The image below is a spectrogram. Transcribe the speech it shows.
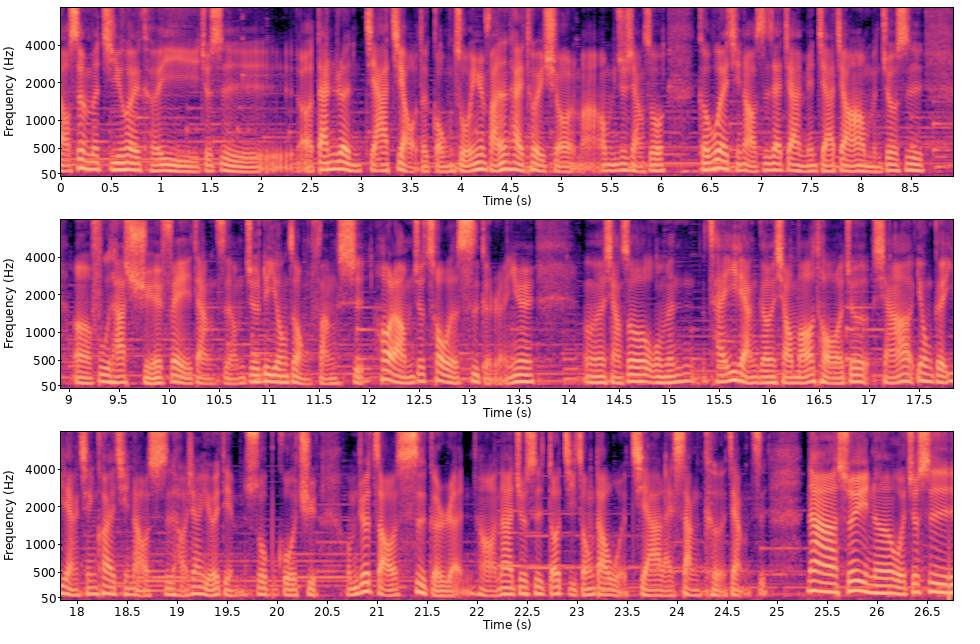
老师有没有机会可以就是呃担任家教的工作，因为反正他也退休了嘛，我们就想说，可不可以请老师在家里面家教啊？我们就是呃付他学费这样子，我们就利用这种方式。后来我们就凑了四个人，因为。嗯，想说我们才一两个小毛头，就想要用个一两千块请老师，好像有一点说不过去。我们就找了四个人，哈，那就是都集中到我家来上课这样子。那所以呢，我就是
